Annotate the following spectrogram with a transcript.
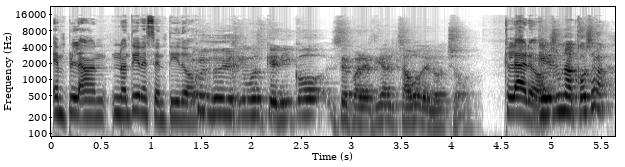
En plan, no tiene sentido. Cuando dijimos que Nico se parecía al chavo del 8. Claro. Que es una cosa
